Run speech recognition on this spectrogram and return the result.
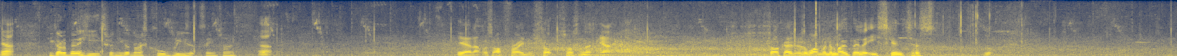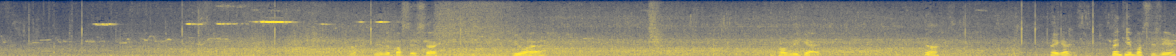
Yeah, You got a bit of heat and you got a nice cool breeze at the same time. yeah. Yeah, that was off-roader shops, wasn't it? Yeah. Got to go to the one with the mobility scooters. Oh, Here's the buses, so uh, you are, probably get. Yeah. There you go. Plenty of buses here.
